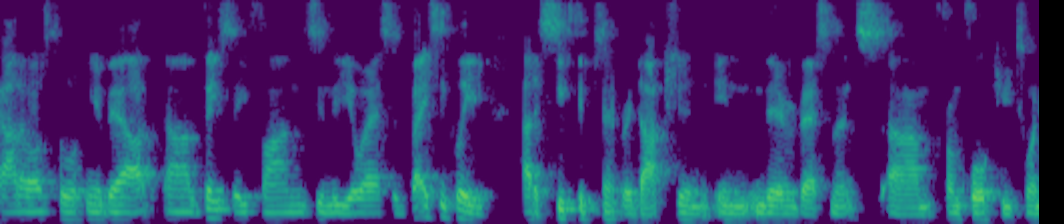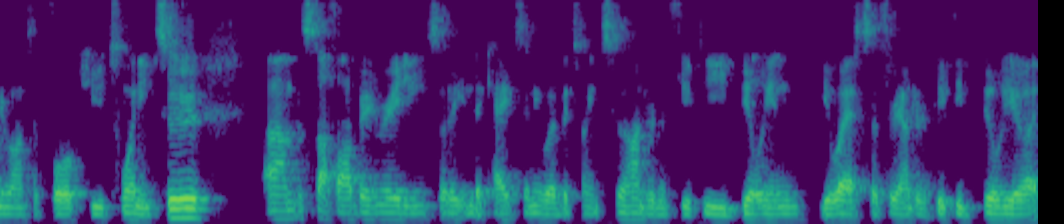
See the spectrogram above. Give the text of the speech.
powder I was talking about. Uh, VC funds in the US have basically had a 60% reduction in, in their investments um, from 4Q21 to 4Q22. Um, the stuff I've been reading sort of indicates anywhere between 250 billion US to 350 billion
